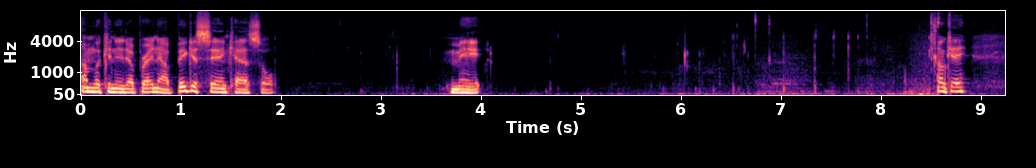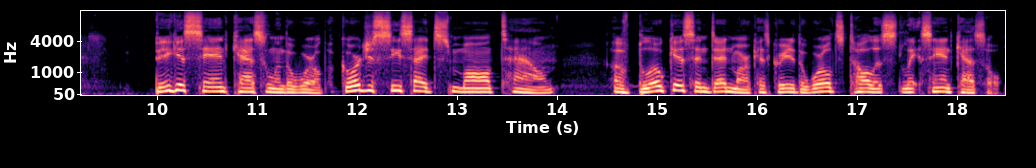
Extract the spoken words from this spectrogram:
I'm looking it up right now. Biggest sandcastle Mate. Okay. Biggest sandcastle in the world. A gorgeous seaside small town of Blokhus in Denmark has created the world's tallest sandcastle,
